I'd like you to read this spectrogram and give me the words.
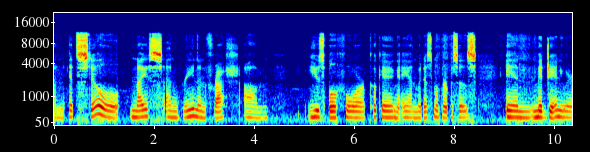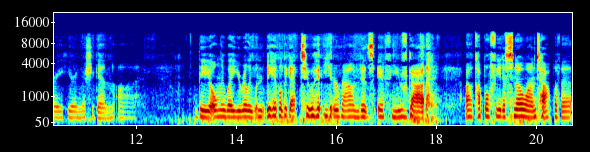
and it's still nice and green and fresh, um, usable for cooking and medicinal purposes in mid January here in Michigan. Uh, the only way you really wouldn't be able to get to it year round is if you've got a couple feet of snow on top of it.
